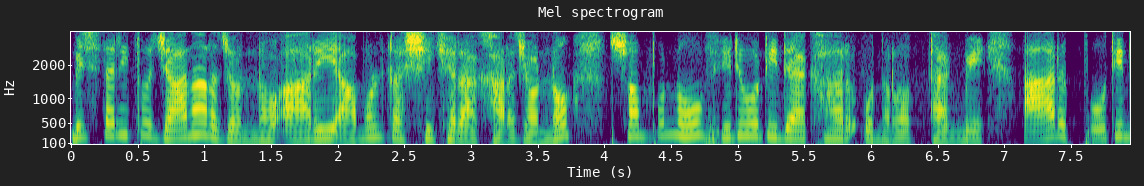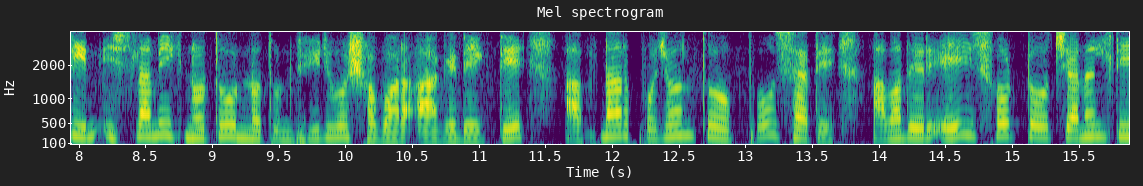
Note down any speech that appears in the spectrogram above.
বিস্তারিত জানার জন্য আর এই আমলটা শিখে রাখার জন্য সম্পূর্ণ ভিডিওটি দেখার অনুরোধ থাকবে। আর প্রতিদিন ইসলামিক নতুন নতুন ভিডিও সবার আগে দেখতে আপনার পর্যন্ত পৌঁছাতে আমাদের এই ছোট্ট চ্যানেলটি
